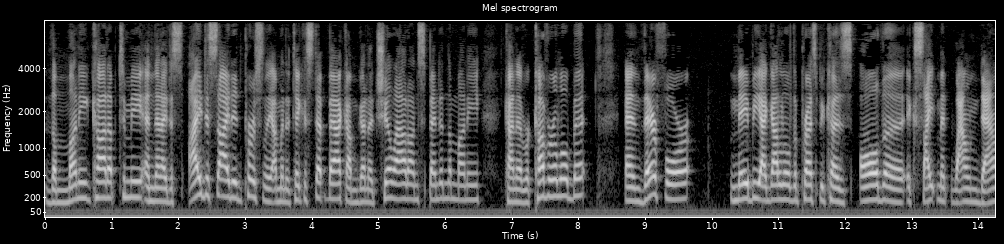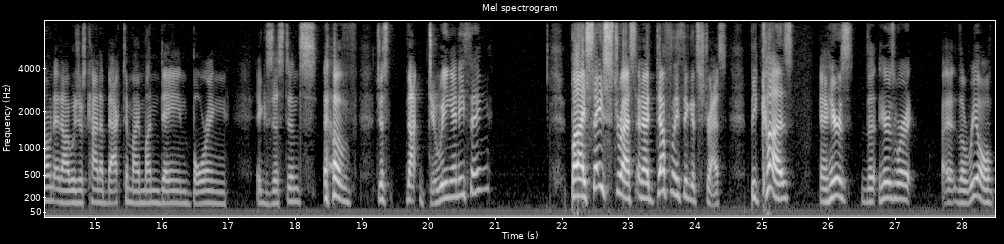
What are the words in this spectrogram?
the money caught up to me, and then I just I decided personally I'm gonna take a step back. I'm gonna chill out on spending the money, kind of recover a little bit, and therefore maybe I got a little depressed because all the excitement wound down and I was just kind of back to my mundane, boring existence of just not doing anything. But I say stress, and I definitely think it's stress because, and here's the here's where uh, the real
